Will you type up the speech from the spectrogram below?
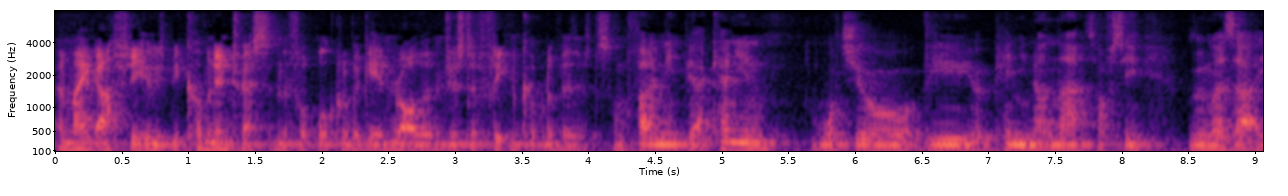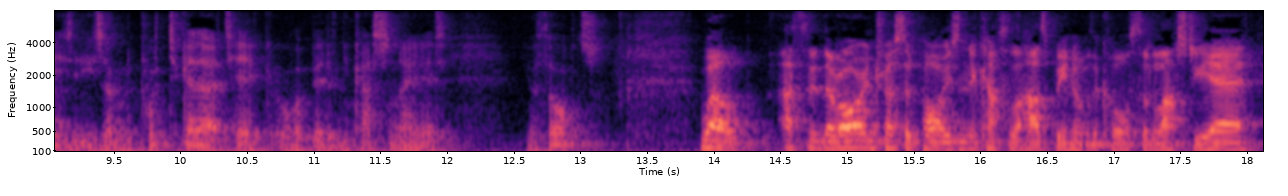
a Mike Ashley who's becoming interested in the football club again rather than just a fleeting couple of visits. And finally, Peter Kenyon, what's your view, your opinion on that? Obviously, rumours that he's, he's looking to put together a takeover bid of Newcastle United. Your thoughts? Well, I think there are interested parties in Newcastle. Has been over the course of the last year,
